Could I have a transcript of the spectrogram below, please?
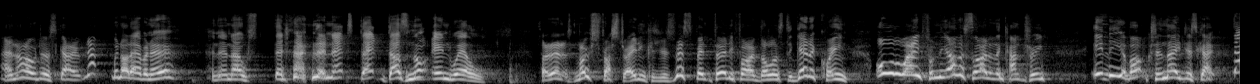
And they'll just go, no, we're not having her. And then, then that does not end well. So then it's most frustrating because you've just spent $35 to get a queen all the way from the other side of the country into your box and they just go, no,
